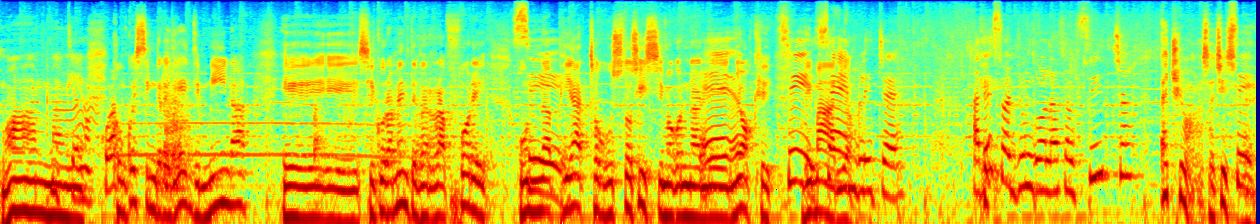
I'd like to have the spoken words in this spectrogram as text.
Mamma mia, con questi ingredienti Mina eh, sicuramente verrà fuori un Sì. piatto gustosissimo con gli Eh, gnocchi sì, di Mario. semplice. Adesso aggiungo la salsiccia. E ci vuole, sai, ci Sì, eh,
